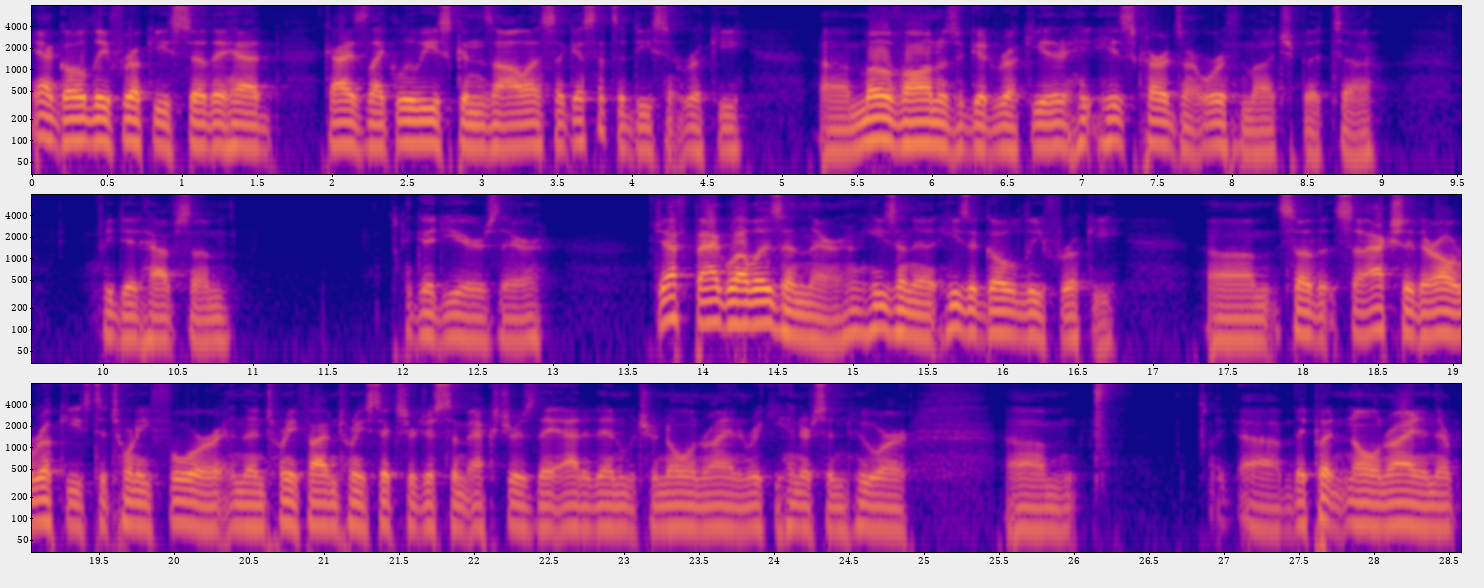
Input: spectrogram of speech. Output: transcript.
Yeah, gold leaf rookies. So they had guys like Luis Gonzalez. I guess that's a decent rookie. Uh, Mo Vaughn was a good rookie. His cards aren't worth much, but uh, he did have some good years there. Jeff Bagwell is in there. He's in a he's a gold leaf rookie. Um, so so actually they're all rookies to 24, and then 25 and 26 are just some extras they added in, which are Nolan Ryan and Rickey Henderson, who are um, uh, they put Nolan Ryan in there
